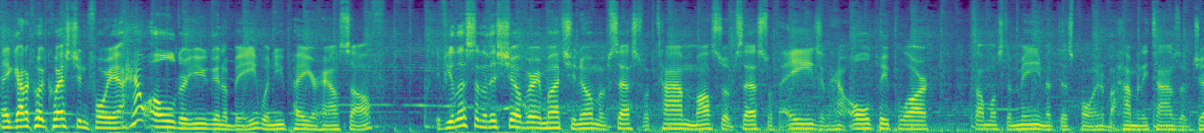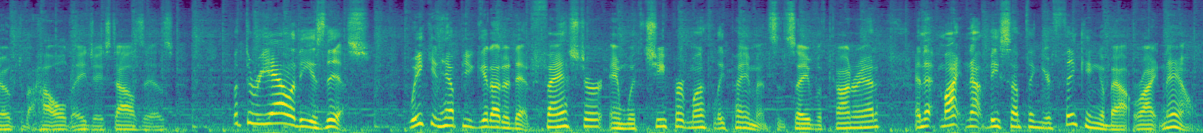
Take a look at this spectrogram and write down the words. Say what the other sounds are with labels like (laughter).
Hey, got a quick question for you. How old are you going to be when you pay your house off? If you listen to this show very much, you know I'm obsessed with time. I'm also obsessed with age and how old people are. It's almost a meme at this point about how many times I've joked about how old AJ Styles is. But the reality is this we can help you get out of debt faster and with cheaper monthly payments at Save with Conrad, and that might not be something you're thinking about right now.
